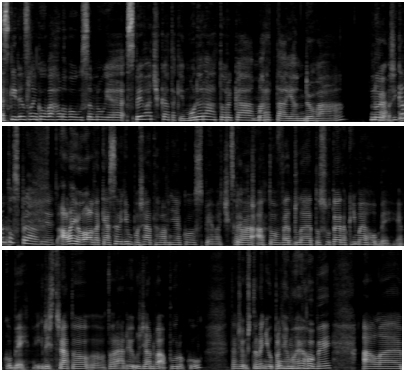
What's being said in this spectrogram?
Hezký den s Lenkou Vahalovou, se mnou je zpěvačka, taky moderátorka Marta Jandová. No jo, říkám to správně. Ale jo, ale tak já se vidím pořád hlavně jako zpěvačka, zpěvačka. a to vedle, to jsou tady takový moje hobby, jakoby. I když třeba to, to rádio už dělám dva a půl roku, takže už to není úplně moje hobby, ale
